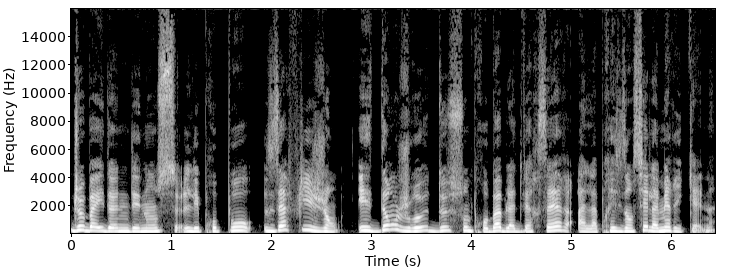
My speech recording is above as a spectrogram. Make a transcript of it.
Joe Biden dénonce les propos affligeants et dangereux de son probable adversaire à la présidentielle américaine.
